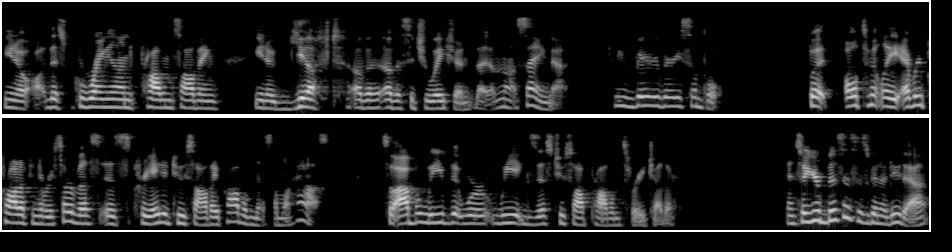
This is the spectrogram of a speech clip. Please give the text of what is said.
you know, this grand problem solving, you know, gift of a, of a situation. I'm not saying that. It can be very, very simple. But ultimately, every product and every service is created to solve a problem that someone has. So I believe that we're we exist to solve problems for each other. And so your business is going to do that.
